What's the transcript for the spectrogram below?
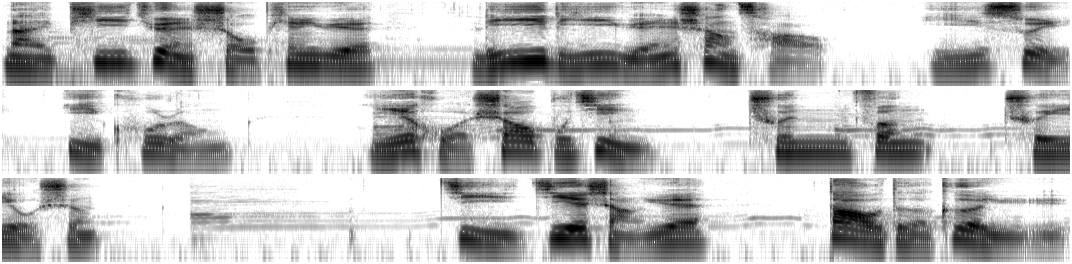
乃批卷首篇曰：“离离原上草，一岁一枯荣。野火烧不尽，春风吹又生。”即接赏曰：“道德各语，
